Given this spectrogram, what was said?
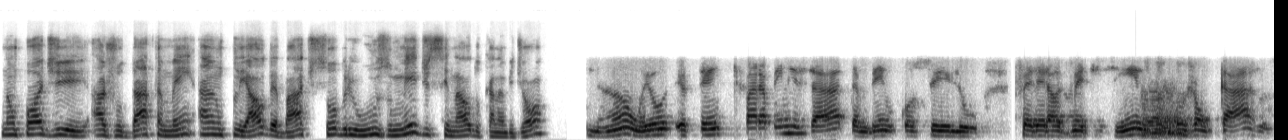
não pode ajudar também a ampliar o debate sobre o uso medicinal do canabidiol? Não, eu, eu tenho que parabenizar também o Conselho Federal de Medicina, o doutor João Carlos,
